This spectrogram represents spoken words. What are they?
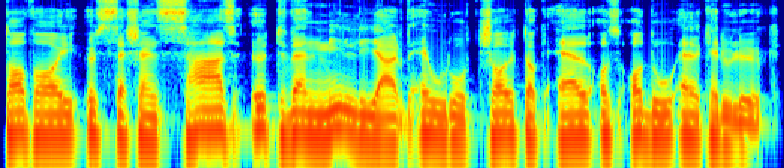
Tavaly összesen 150 milliárd eurót csaltak el az adó elkerülők,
